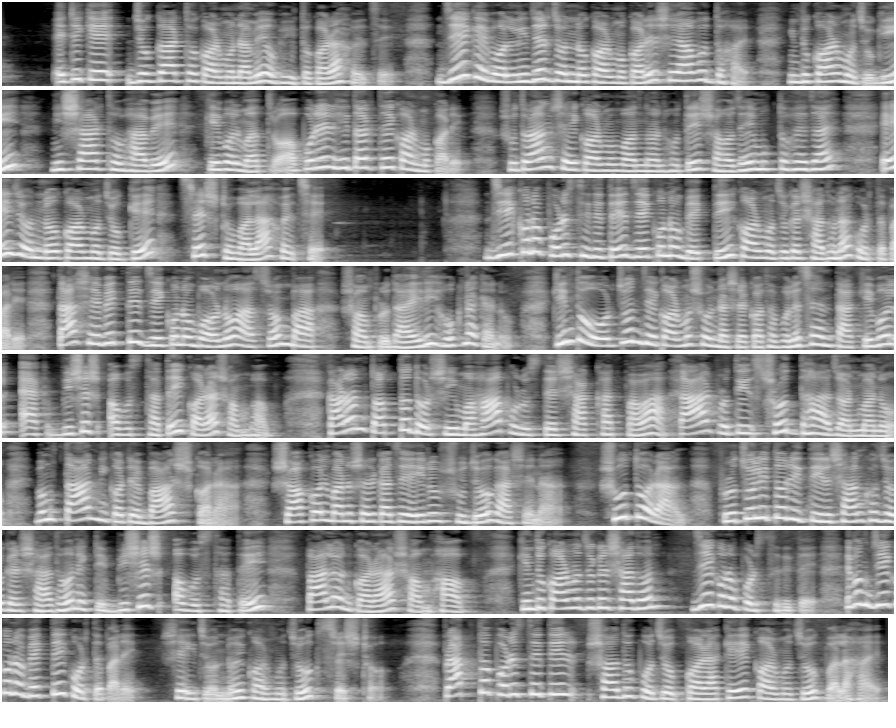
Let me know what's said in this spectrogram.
এটিকে যজ্ঞার্থ কর্ম নামে অভিহিত করা হয়েছে। যে কেবল নিজের জন্য কর্ম করে, সে আবদ্ধ হয়। কিন্তু কর্মযোগী নিঃস্বার্থভাবে কেবলমাত্র অপরের হিতার্থে কর্ম করে। সুতরাং সেই কর্মবন্ধন হতে সহজেই মুক্ত হয়ে যায়। এই জন্য কর্মযোগ্যে শ্রেষ্ঠ বলা হয়েছে। যে কোনো পরিস্থিতিতে যে কোনো ব্যক্তি কর্মযোগের সাধনা করতে পারে। তা সে ব্যক্তি যে কোনো বর্ণ, আশ্রম বা সম্প্রদায়েরই হোক না কেন। কিন্তু অর্জুন যে কর্মসন্ন্যাসের কথা বলেছেন, তা কেবল এক বিশেষ অবস্থাতেই করা সম্ভব। কারণ তত্ত্বদর্শী মহাপুরুষদের সাক্ষাৎ পাওয়া, তার প্রতি শ্রদ্ধা জন্মানো এবং তার নিকটে বাস করা। সকল মানুষের কাছে এইরূপ সুযোগ আসে না। সুতরাং প্রচলিত রীতির সাংখ্যযোগের সাধন একটি বিশেষ অবস্থাতেই পালন করা সম্ভব। কিন্তু কর্মযোগের সাধন যে কোনো পরিস্থিতিতে এবং যে কোনো ব্যক্তিই করতে পারে, সেই জন্যই কর্মযোগ শ্রেষ্ঠ। প্রাপ্ত পরিস্থিতির সদুপযোগ করাকে কর্মযোগ বলা হয়।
